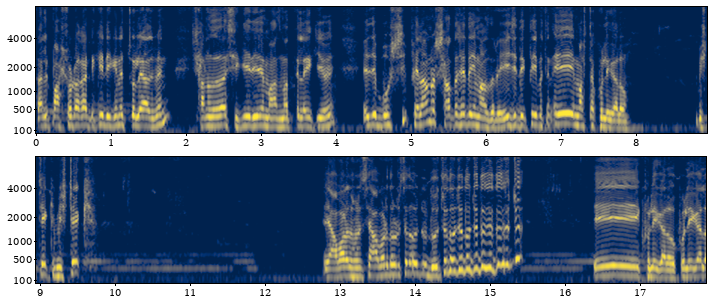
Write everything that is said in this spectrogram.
তাহলে পাঁচশো টাকা টিকিট এখানে চলে আসবেন। সানু দাদা শিখিয়ে দিয়ে মাছ মারতে লাগে কী হয়। এই যে বসি ফেলানোর সাথে সাথেই মাছ ধরে। এই যে দেখতেই পাচ্ছেন, এই মাছটা খুলে গেল। মিস্টেক মিস্টেক এই আবার ধরছে আবার ধরছে ধরছে ধরছে ধরছে ধরছে ধরছে এ খুলে গেল খুলে গেল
